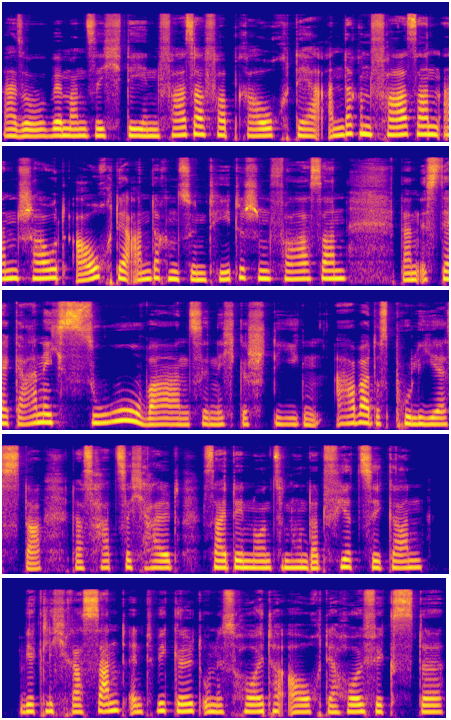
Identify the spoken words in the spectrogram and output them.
Also wenn man sich den Faserverbrauch der anderen Fasern anschaut, auch der anderen synthetischen Fasern, dann ist der gar nicht so wahnsinnig gestiegen. Aber das Polyester, das hat sich halt seit den 1940ern wirklich rasant entwickelt und ist heute auch der häufigste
